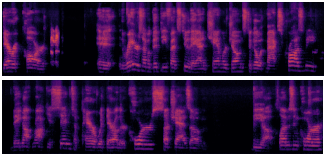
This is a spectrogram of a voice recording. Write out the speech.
Derek Carr. Uh, the Raiders have a good defense too. They added Chandler Jones to go with Maxx Crosby. They got Rock Ya-Sin to pair with their other quarters, such as um, the uh, Clemson corner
